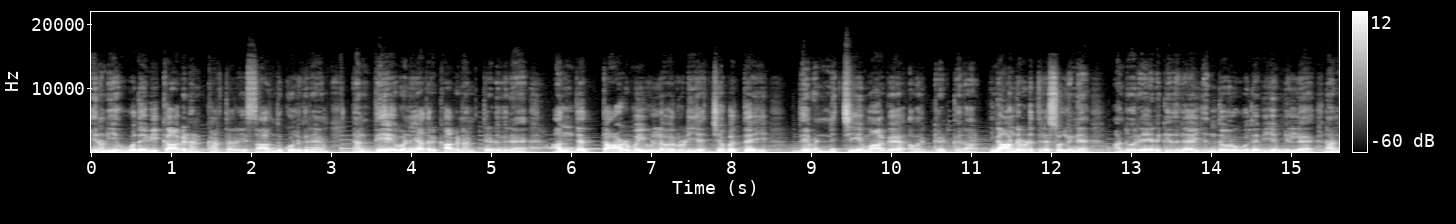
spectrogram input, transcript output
என்னுடைய உதவிக்காக நான் கர்த்தரை சார்ந்து கொள்கிறேன். நான் தேவனை அதற்காக நான் தேடுகிறேன். அந்த தாழ்மை உள்ளவர்களுடைய ஜெபத்தை தேவன் நிச்சயமாக அவர் கேட்கிறார். இங்க ஆண்டவரிடத்தில் சொல்லுங்க ஆண்டவரே எனக்கு இதில் எந்த ஒரு உதவியும் இல்லை. நான்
